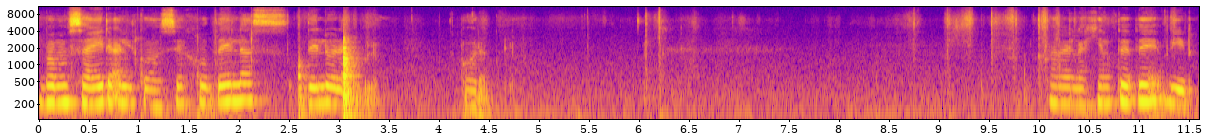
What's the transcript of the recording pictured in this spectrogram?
vamos a ir al consejo de las, del oráculo. oráculo. Para la gente de Virgo.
